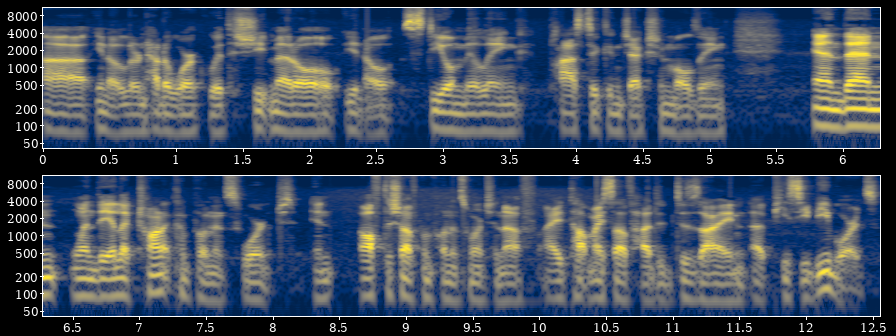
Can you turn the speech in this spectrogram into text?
uh, you know, learn how to work with sheet metal, you know, steel milling, plastic injection molding. And then when the electronic components weren't in off the shelf components weren't enough, I taught myself how to design uh, PCB boards.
